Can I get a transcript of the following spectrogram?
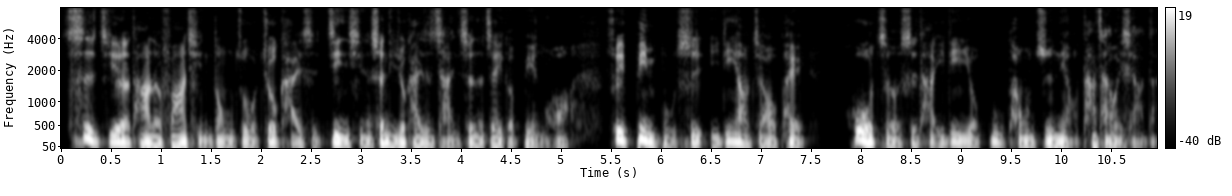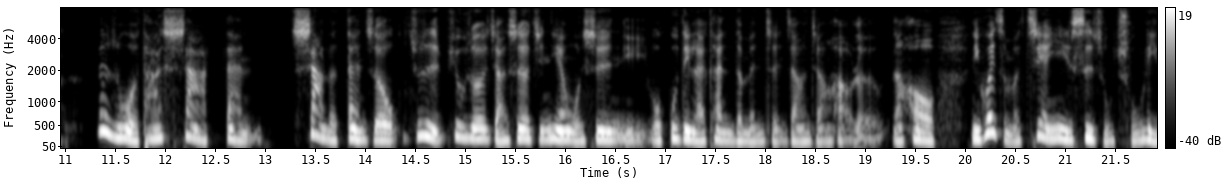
刺激了它的发情动作，就开始进行，身体就开始产生了这个变化，所以并不是一定要交配，或者是它一定有不同之鸟，它才会下蛋。那如果它下蛋？下了蛋之后，就是譬如说，假设今天我是你，我固定来看你的门诊，这样讲好了。然后你会怎么建议事主处理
